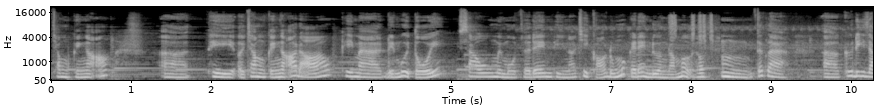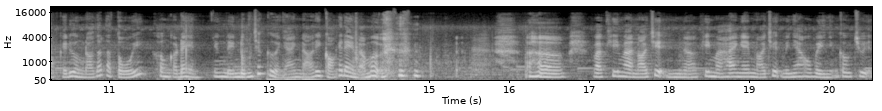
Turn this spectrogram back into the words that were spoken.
trong một cái ngõ. Uh, thì ở trong một cái ngõ đó khi mà đến buổi tối sau 11 giờ đêm thì nó chỉ có đúng một cái đèn đường đó mở thôi. Ừ, tức là uh, cứ đi dọc cái đường đó rất là tối không có đèn. Nhưng đến đúng trước cửa nhà anh đó thì có cái đèn đó mở. Uh, và khi mà nói chuyện khi mà hai anh em nói chuyện với nhau về những câu chuyện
